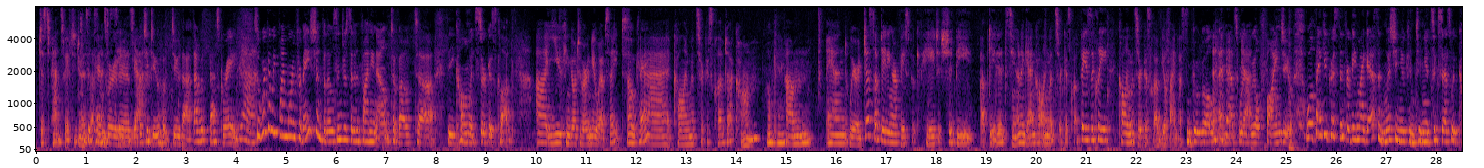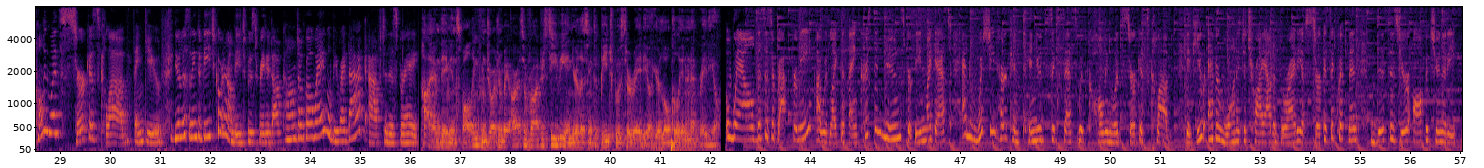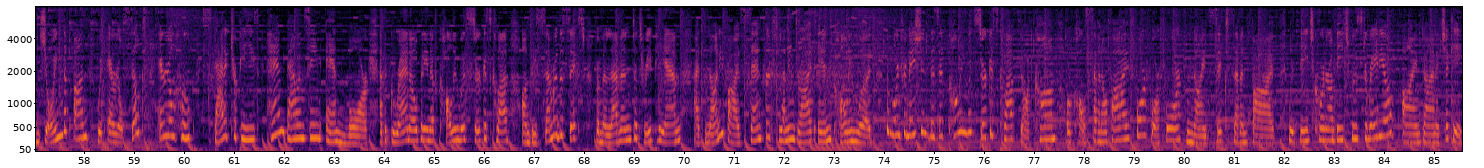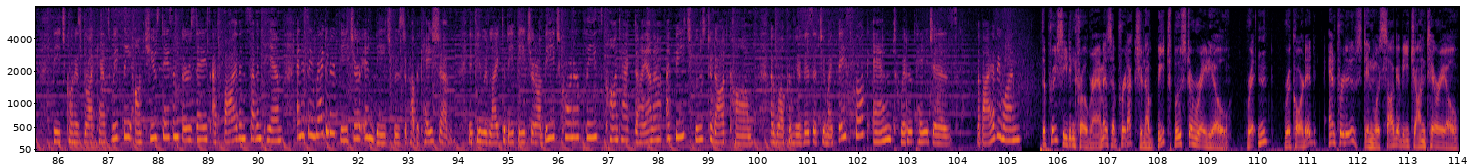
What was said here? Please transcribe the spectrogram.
It just depends. We have to do an assessment. Mm-hmm. Depends where it is, yeah. but you do do that. That would that's great. Yeah. So where can we find more information for those interested in finding out about uh, the Collingwood Circus Club? Uh, you can go to our new website. Okay. At collingwoodcircusclub.com. Okay. Um, and we're just updating our Facebook page. It should be updated soon. Again, Collingwood Circus Club. Basically, Collingwood Circus Club. You'll find us. Google, and that's where Yeah. we'll find you. Well, thank you, Kristin, for being my guest and wishing you continued success with Collingwood Circus Club. Thank you. You're listening to Beach Corner on BeachBoosterRadio.com. Don't go away. We'll be right back after this break. Hi, I'm Damian Spalding from Georgian Bay Arts of Rogers TV, and you're listening to Beach Booster Radio, your local internet radio. Well, this is a wrap for me. I would like to thank Kristin Nunes for being my guest and wishing her continued success with Collingwood Circus Club. If you ever wanted to try out a variety of circus equipment, this is your opportunity. Join the fun with aerial silks, aerial hoop, static trapeze, hand balancing, and more at the grand opening of Collingwood Circus Club on December the 6th from 11 to 3 p.m. at 95 Sandford Fleming Drive in Collingwood. For more information, visit collingwoodcircusclub.com or call 705-444-9675. With Beach Corner on Beach Booster Radio, I'm Dianna Chycki. Beach Corner's broadcast weekly on Tuesdays and Thursdays at 5 and 7 p.m. and is a regular feature in Beach Booster publication. If you would like to be featured on Beach Corner, please contact Dianna at beachbooster.com. I welcome your visit to my Facebook and Twitter pages. Bye bye, everyone. The preceding program is a production of Beach Booster Radio, written, recorded, and produced in Wasaga Beach, Ontario.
